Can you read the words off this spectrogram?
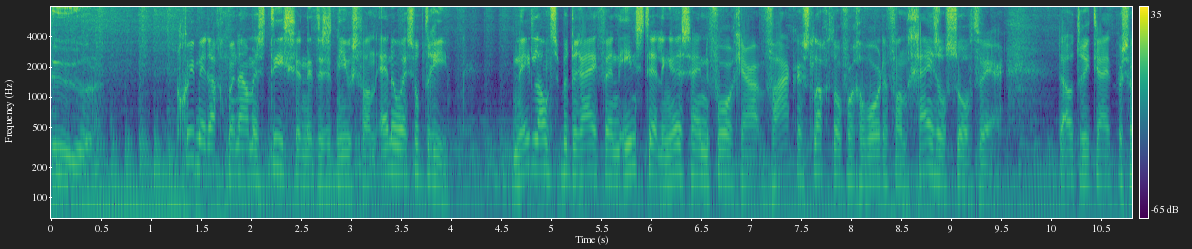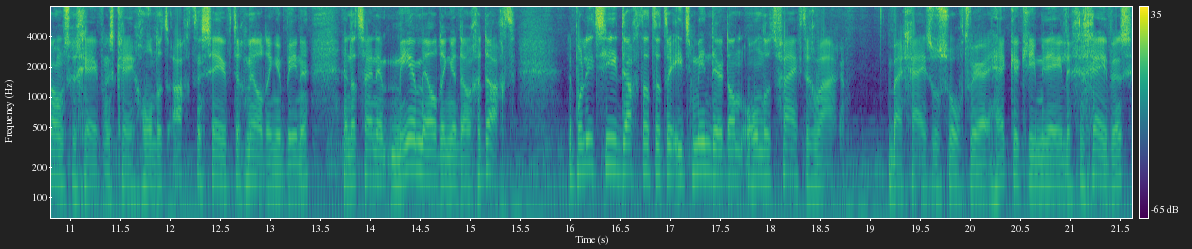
uur. Goedemiddag, mijn naam is Ties en dit is het nieuws van NOS op 3. Nederlandse bedrijven en instellingen zijn vorig jaar vaker slachtoffer geworden van gijzelsoftware. De autoriteit persoonsgegevens kreeg 178 meldingen binnen. En dat zijn er meer meldingen dan gedacht. De politie dacht dat het er iets minder dan 150 waren. Bij gijzelsoftware hacken criminelen gegevens.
